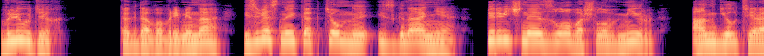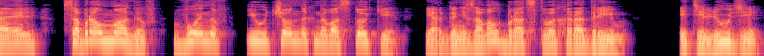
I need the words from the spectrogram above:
в людях. Когда во времена, известные как темное изгнание, первичное зло вошло в мир, Ангел Тираэль собрал магов, воинов и ученых на Востоке и организовал братство Харадрим. Эти люди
